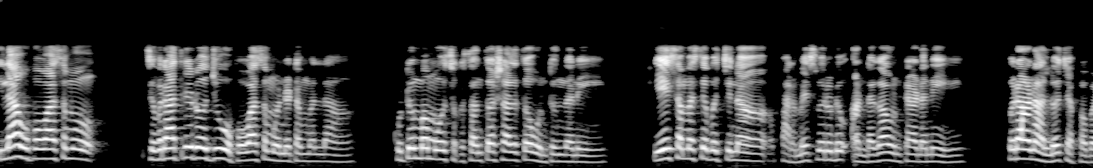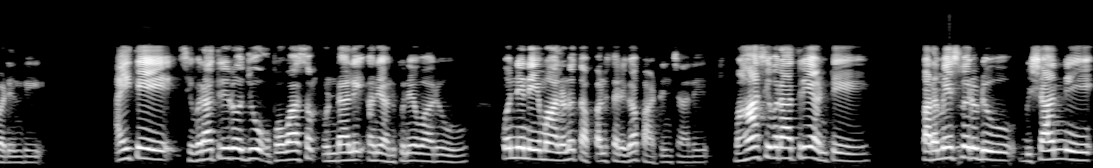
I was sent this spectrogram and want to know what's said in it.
ఇలా ఉపవాసము శివరాత్రి రోజు ఉపవాసం ఉండటం వల్ల కుటుంబము సుఖ సంతోషాలతో ఉంటుందని ఏ సమస్య వచ్చినా పరమేశ్వరుడు అండగా ఉంటాడని పురాణాల్లో చెప్పబడింది. అయితే శివరాత్రి రోజు ఉపవాసం ఉండాలి అని అనుకునేవారు కొన్ని నియమాలను తప్పనిసరిగా పాటించాలి. మహాశివరాత్రి అంటే పరమేశ్వరుడు విషాన్ని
